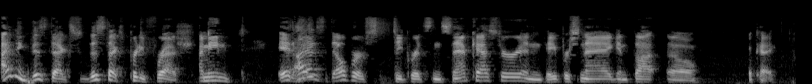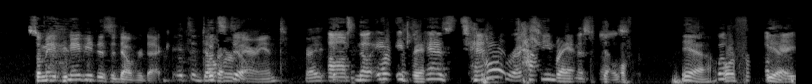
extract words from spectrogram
I think this deck's this deck's pretty fresh. I mean, it I- has Delver secrets and Snapcaster and Vapor Snag and thought. Oh, okay. So maybe maybe it is a Delver deck. it's a Delver still. variant, right? Um, no, it, it has ten Call it Phyrexian mana spells. Delver. Yeah, Well, or for, okay, yeah.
